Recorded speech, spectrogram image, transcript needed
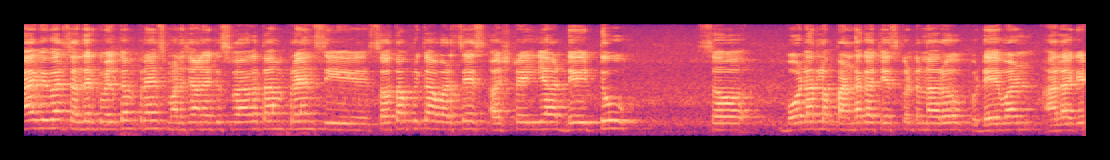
హాయ్ వివర్స్ అందరికి వెల్కమ్ ఫ్రెండ్స్ మన ఛానల్కి స్వాగతం ఫ్రెండ్స్ ఈ South Africa versus Australia day two so బోర్డర్లో పండగ చేసుకుంటున్నారు. డే వన్ అలాగే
